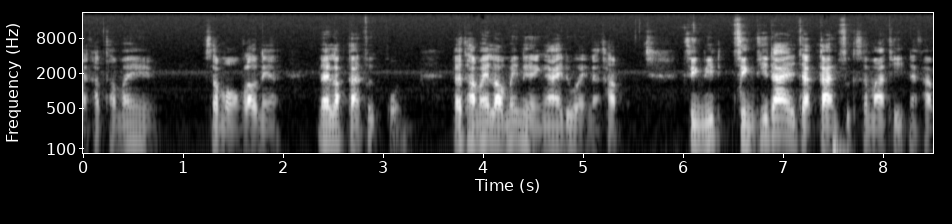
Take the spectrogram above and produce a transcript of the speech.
นะครับทำให้สมองเราเนี่ยได้รับการฝึกฝนและทำให้เราไม่เหนื่อยง่ายด้วยนะครับ สิ่งนี้สิ่งที่ได้จากการฝึกสมาธินะครับ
